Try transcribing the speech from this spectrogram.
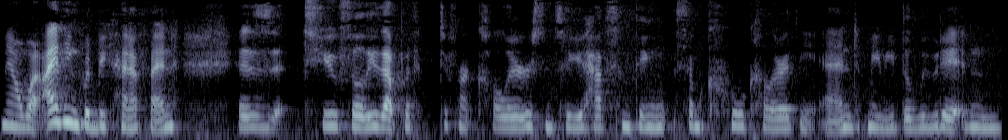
Now, what I think would be kind of fun is to fill these up with different colors. And so you have something, some cool color at the end, maybe dilute it and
